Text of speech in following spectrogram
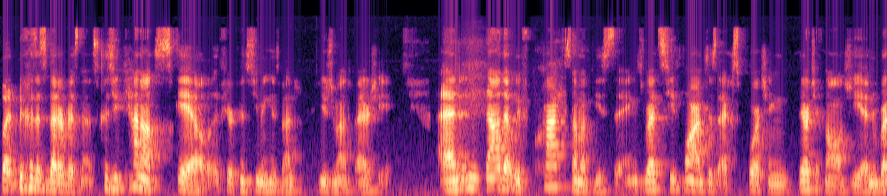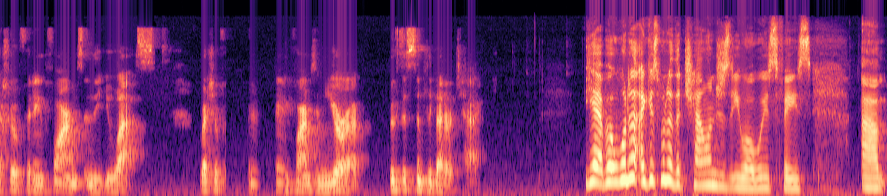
but because it's better business. Because you cannot scale if you're consuming huge huge amount of energy. And now that we've cracked some of these things, Red Sea Farms is exporting their technology and retrofitting farms in the U.S., retrofitting farms in Europe because it's simply better tech. Yeah, but one, of, I guess one of the challenges that you always face um,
